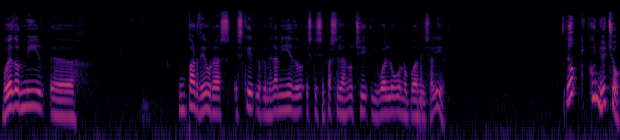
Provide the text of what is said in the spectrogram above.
Voy a dormir eh, un par de horas. Es que lo que me da miedo es que se pase la noche y igual luego no puedan ni salir. No, ¿qué coño he hecho?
